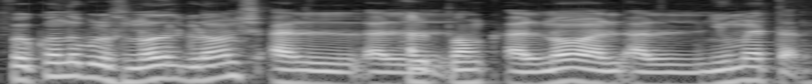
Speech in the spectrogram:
fue cuando evolucionó del grunge al, al, Al punk. al no, al, al new metal.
